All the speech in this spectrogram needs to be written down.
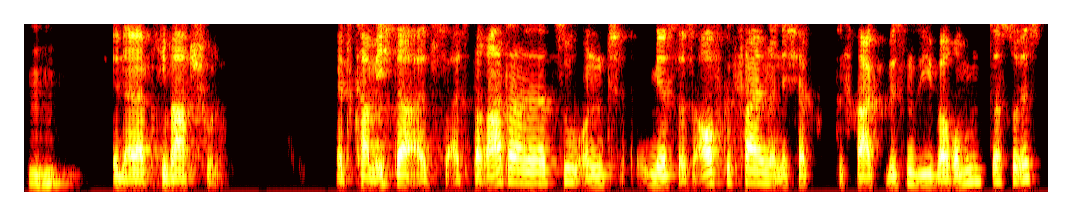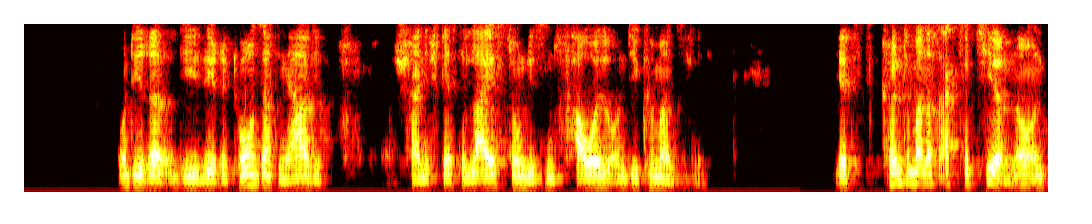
mhm. in einer Privatschule. Jetzt kam ich da als, als Berater dazu und mir ist das aufgefallen und ich habe gefragt, wissen Sie, warum das so ist? Und die, die Direktoren sagten, ja, die wahrscheinlich schlechte Leistung, die sind faul und die kümmern sich nicht. Jetzt könnte man das akzeptieren, ne? Und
